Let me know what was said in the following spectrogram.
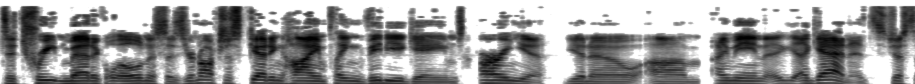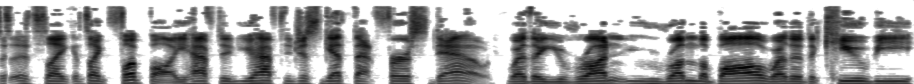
to treat medical illnesses? You're not just getting high and playing video games aren't you? You know um i mean again it's just it's like it's like football. You have to you have to just get that first down. Whether you run you run the ball whether the qb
